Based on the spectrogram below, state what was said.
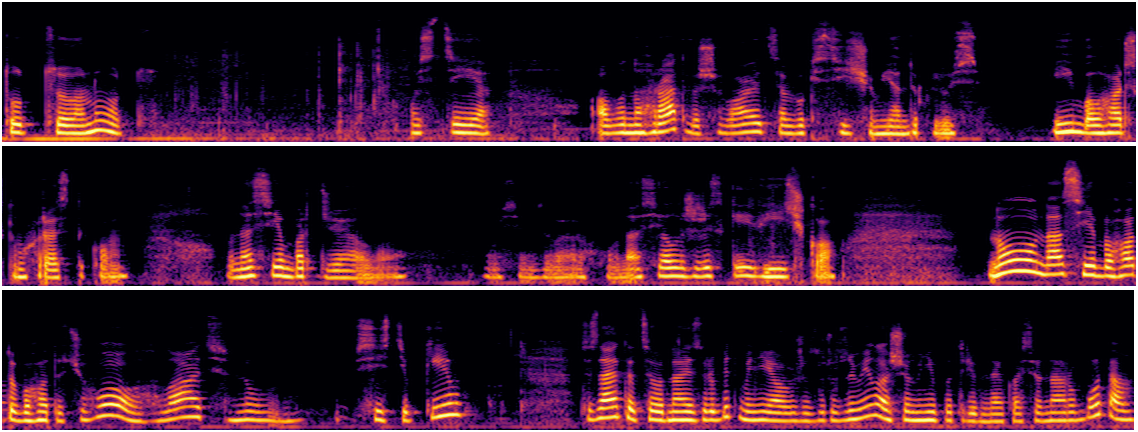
тут, е, ну, от, ось ці виноград вишивається бекстічем, я дивлюсь, і болгарським хрестиком. У нас є барджело, ось він зверху. У нас є алжирське вічка. Ну, у нас є багато-багато чого, гладь, ну, всі стіпки. Це знаєте, це одна із робіт. Мені я вже зрозуміла, що мені потрібна якась одна робота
